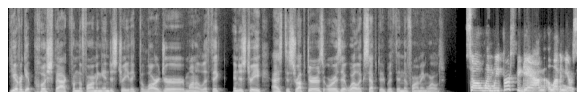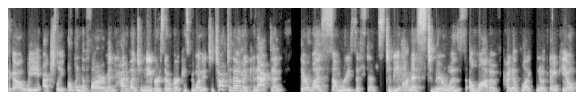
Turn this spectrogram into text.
do you ever get pushback from the farming industry, like the larger monolithic industry, as disruptors, or is it well accepted within the farming world? So, when we first began 11 years ago, we actually opened the farm and had a bunch of neighbors over because we wanted to talk to them and connect. And there was some resistance, to be honest. There was a lot of kind of like, no, thank you.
